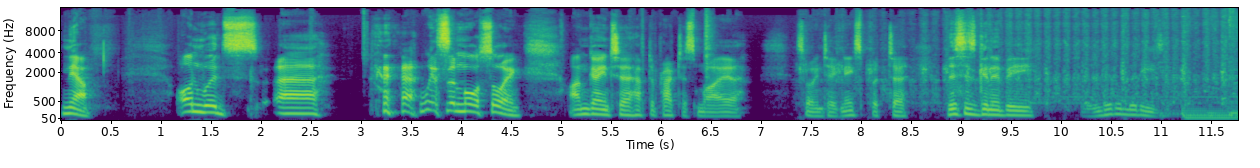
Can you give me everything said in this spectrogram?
now onwards uh, with some more sawing. I'm going to have to practice my uh, sawing techniques, but uh, this is going to be a little bit easier.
